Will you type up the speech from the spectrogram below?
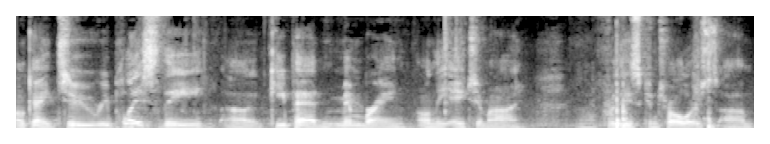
Okay, to replace the uh, keypad membrane on the HMI uh, for these controllers, um,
